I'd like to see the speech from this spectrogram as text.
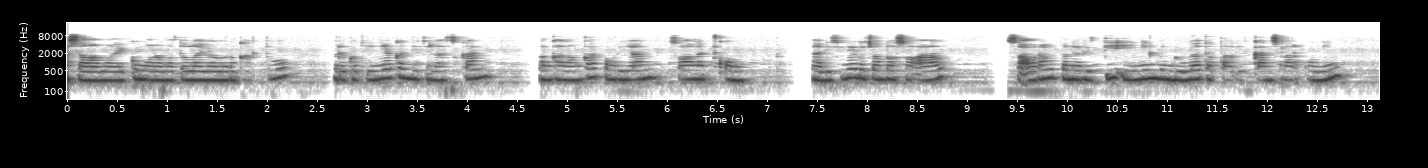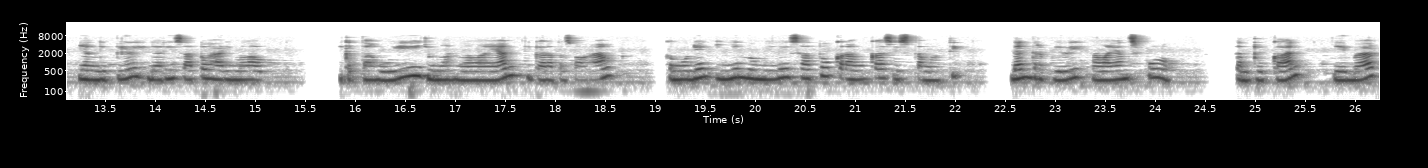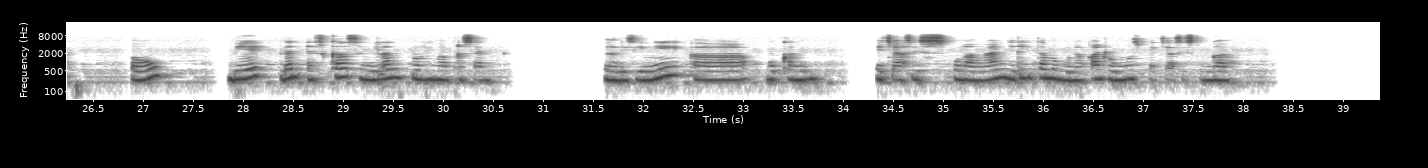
Assalamualaikum warahmatullahi wabarakatuh. Berikut ini akan dijelaskan langkah-langkah pengerjaan soal labcom. Nah, di sini ada contoh soal. Seorang peneliti ingin menduga total ikan selar kuning yang dipilih dari satu hari melaut. Diketahui jumlah nelayan 300 orang, kemudian ingin memilih satu kerangka sistematik dan terpilih nelayan 10. Tentukan Y bar, tau, B, dan SK 95%. Nah, di sini uh, bukan PCASIS ulangan, jadi kita menggunakan rumus PCASIS tunggal.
